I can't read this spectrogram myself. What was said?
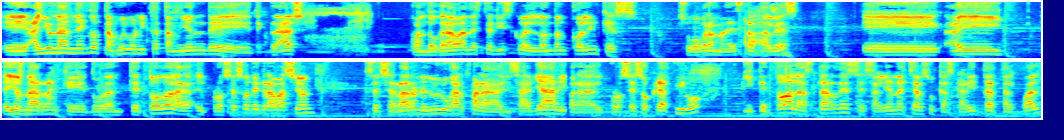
Eh, hay una anécdota muy bonita también de, de Clash cuando graban este disco, el London Calling, que es su obra maestra tal vez, eh, ellos narran que durante todo el proceso de grabación se encerraron en un lugar para ensayar y para el proceso creativo y que todas las tardes se salían a echar su cascarita tal cual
